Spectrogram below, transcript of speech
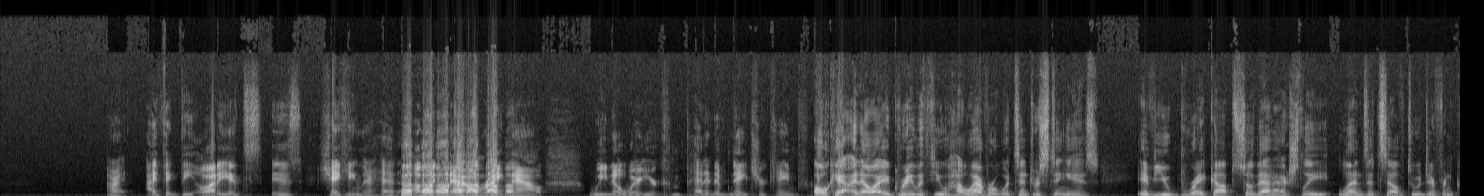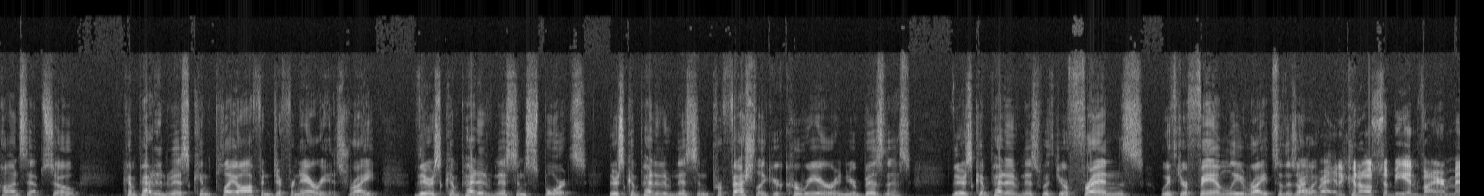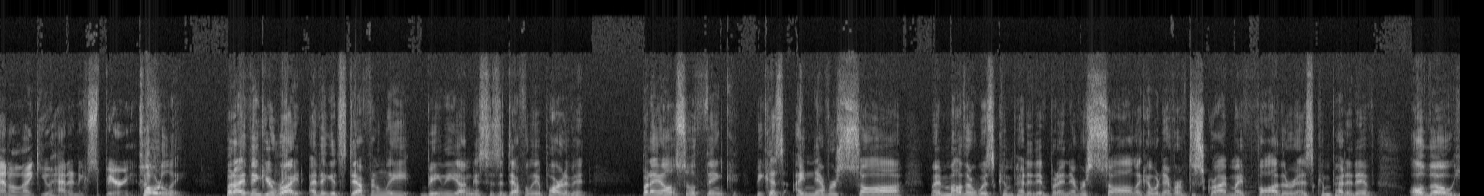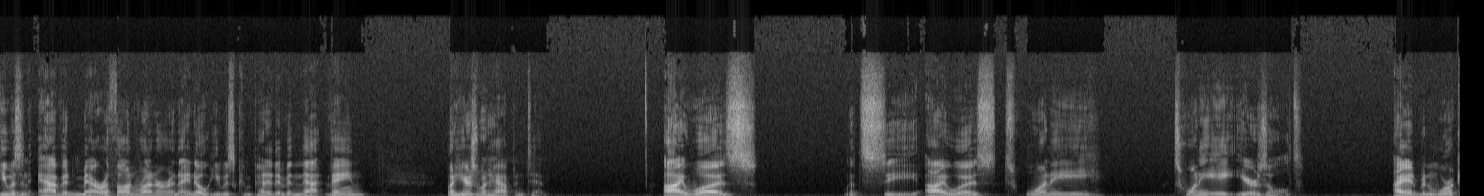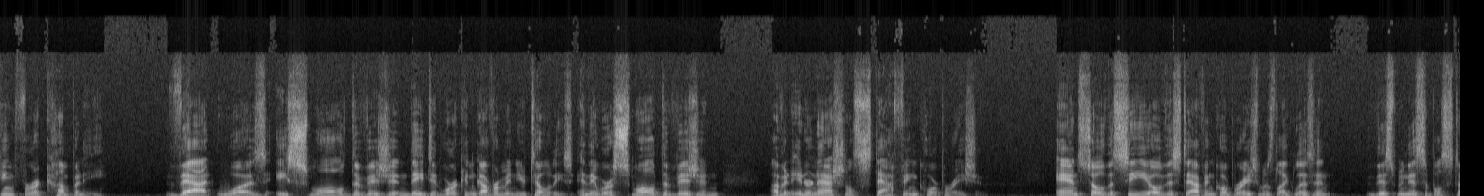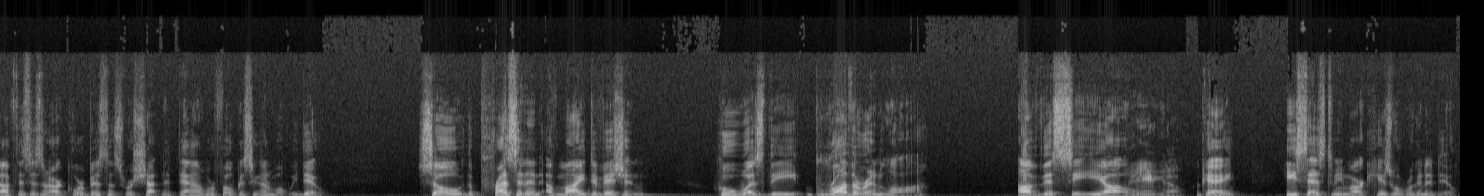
All right. I think the audience is shaking their head up and down right now. We know where your competitive nature came from. Okay, I know I agree with you. However, what's interesting is if you break up, so that actually lends itself to a different concept. So competitiveness can play off in different areas, right? There's competitiveness in sports. There's competitiveness in professional, like your career and your business. There's competitiveness with your friends, with your family, right? So there's Right, always right. And it could also be environmental, like you had an experience. Totally. But I think you're right. I think it's definitely being the youngest is a, definitely a part of it. But I also think because I never saw my mother was competitive, but I never saw like I would never have described my father as competitive, although he was an avid marathon runner and I know he was competitive in that vein. But here's what happened, Ted. I was let's see, I was 20 28 years old. I had been working for a company that was a small division. They did work in government utilities, and they were a small division of an international staffing corporation. And so the CEO of this staffing corporation was like, listen, this municipal stuff, this isn't our core business. We're shutting it down. We're focusing on what we do. So the president of my division, who was the brother in law of this CEO, There you go. Okay. He says to me, Mark, here's what we're going to do.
